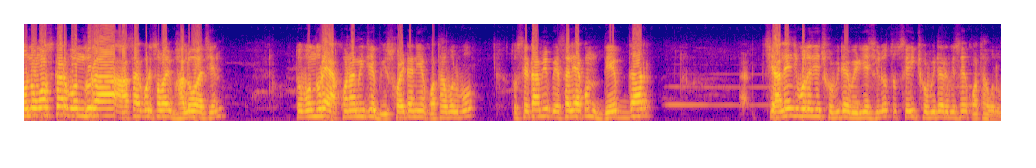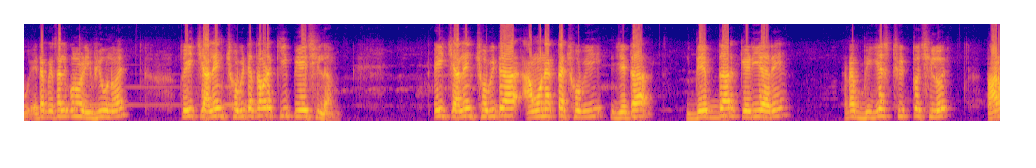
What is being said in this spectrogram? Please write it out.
তো নমস্কার বন্ধুরা, আশা করি সবাই ভালো আছেন। তো বন্ধুরা, এখন আমি যে বিষয়টা নিয়ে কথা বলব, তো সেটা আমি স্পেশালি এখন দেবদার চ্যালেঞ্জ বলে যে ছবিটা বেরিয়েছিল, তো সেই ছবিটার বিষয়ে কথা বলব। এটা স্পেশালি কোনো রিভিউ নয়। তো এই চ্যালেঞ্জ ছবিটাতে আমরা কি পেয়েছিলাম? এই চ্যালেঞ্জ ছবিটা এমন একটা ছবি যেটা দেবদার কেরিয়ারে একটা বিগেস্ট হিট তো ছিলই। তার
